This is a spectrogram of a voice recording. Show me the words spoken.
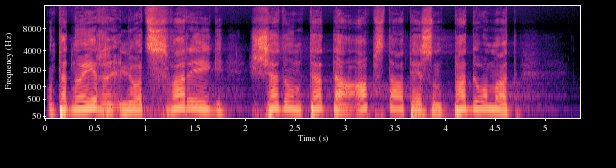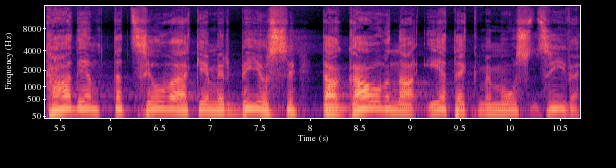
Un tad nu, ir ļoti svarīgi šad un tad tā apstāties un padomāt, kādiem cilvēkiem ir bijusi tā galvenā ietekme mūsu dzīvē.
